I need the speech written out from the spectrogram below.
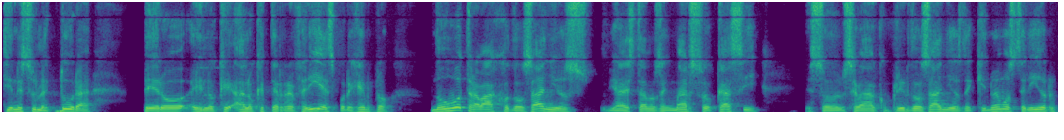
tiene su lectura pero en lo que, a lo que te referías, por ejemplo, no hubo trabajo dos años, ya estamos en marzo casi, se van a cumplir dos años de que no hemos tenido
